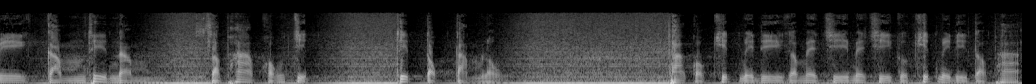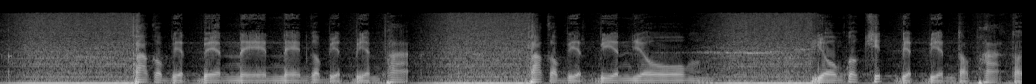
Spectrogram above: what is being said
มีกรรมที่นำสภาพของจิตที่ตกต่ำลง พระก็คิดไม่ดีกับแม่ชีแม่ชีก็คิดไม่ดีต่อพระพระก็เบียดเบียนเนนเนนก็เบียดเบียนพระ พระก็เบียดเบียนโยม โยมก็คิดเบียดเบียนต่อพระต่อ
